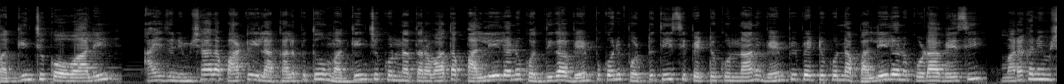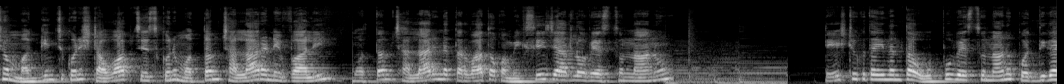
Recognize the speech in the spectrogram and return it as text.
మగ్గించుకోవాలి. ఐదు నిమిషాల పాటు ఇలా కలుపుతూ మగ్గించుకున్న తర్వాత పల్లీలను కొద్దిగా వేంపుకొని పొట్టు తీసి పెట్టుకున్నాను. వేంపి పెట్టుకున్న పల్లీలను కూడా వేసి మరొక నిమిషం మగ్గించుకొని స్టవ్ ఆఫ్ చేసుకొని మొత్తం చల్లారనివ్వాలి. మొత్తం చల్లారిన తర్వాత ఒక మిక్సీ జార్లో వేస్తున్నాను. టేస్ట్కు తగినంత ఉప్పు వేస్తున్నాను. కొద్దిగా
